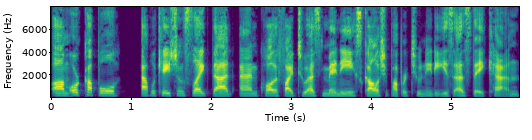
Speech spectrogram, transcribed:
um, or couple applications like that and qualify to as many scholarship opportunities as they can.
